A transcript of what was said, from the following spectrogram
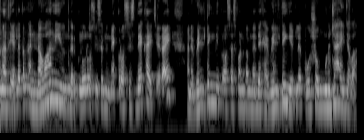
નથી એટલે તમને નવાની અંદર ક્લોરોસિસ અને નેક્રોસિસ દેખાય છે રાઈટ અને વિલ્ટિંગની પ્રોસેસ પણ તમને દેખાય. વિલ્ટિંગ એટલે કોષો મુરઝાઈ જવા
